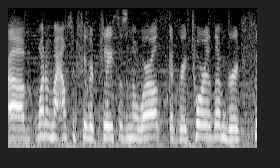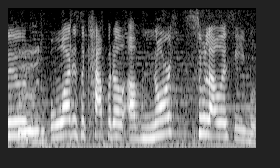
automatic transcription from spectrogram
um, one of my absolute favorite places in the world. It's got great tourism, great food. Food. What is the capital of North Sulawesi, Ibu?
